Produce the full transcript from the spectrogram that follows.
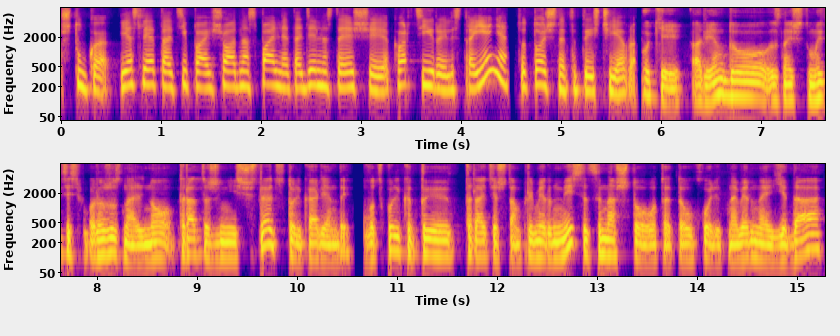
штука. Если это, типа, еще одна спальня, это отдельно стоящая квартира или строение, то точно это 1000 евро. Окей, аренду, значит, мы здесь разузнали, но траты же не исчисляются только арендой. Вот сколько ты тратишь там примерно месяц и на что вот это уходит? Наверное, еда?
